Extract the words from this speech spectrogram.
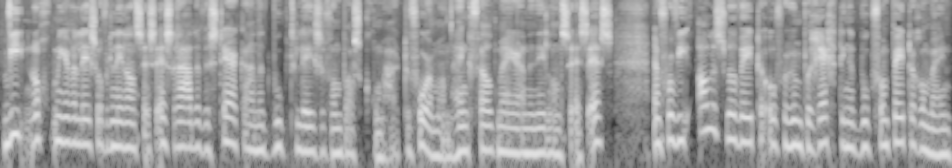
Wie nog meer wil lezen over de Nederlandse SS... raden we sterk aan het boek te lezen van Bas Kromhuid, de voorman. Henk Veldmeijer aan de Nederlandse SS. En voor wie alles wil weten over hun berechting... het boek van Peter Romein.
